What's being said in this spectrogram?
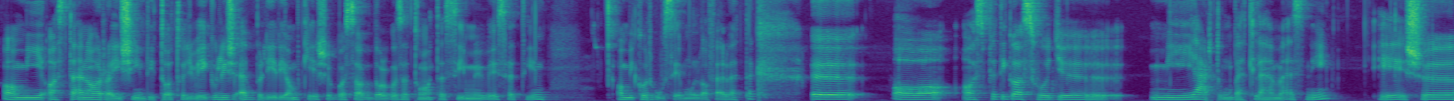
ami aztán arra is indított, hogy végül is ebből írjam később a szakdolgozatomat a színművészetén, amikor húsz év múlva felvettek. Ö, a, az pedig az, hogy ö, mi jártunk betlehemezni, és ö,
